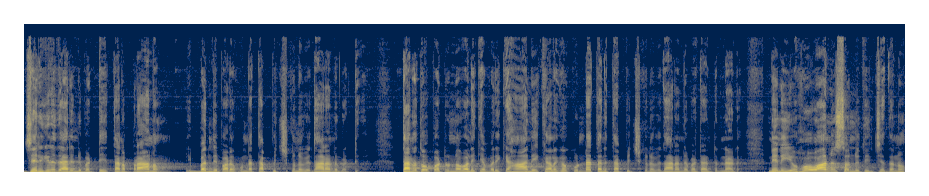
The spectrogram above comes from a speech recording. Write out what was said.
జరిగిన దానిని బట్టి తన ప్రాణం ఇబ్బంది పడకుండా తప్పించుకున్న విధానాన్ని బట్టి. తనతో పాటు ఉన్న వాళ్ళకి ఎవరికి హాని కలగకుండా తను తప్పించుకున్న విధానాన్ని బట్టి అంటున్నాడు. నేను యహోవాను సన్నుతించేదను.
